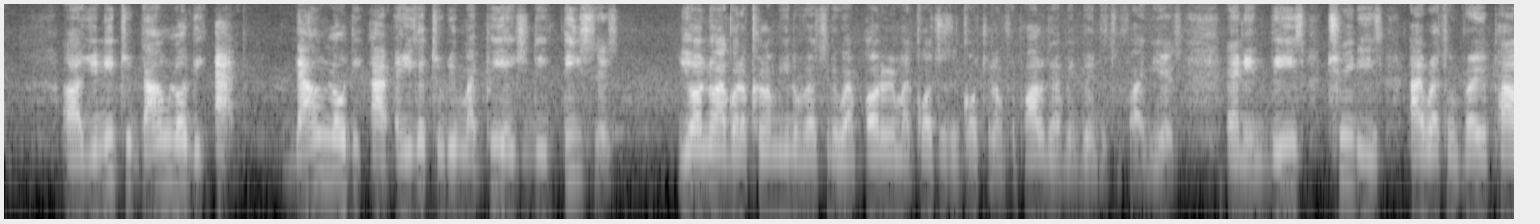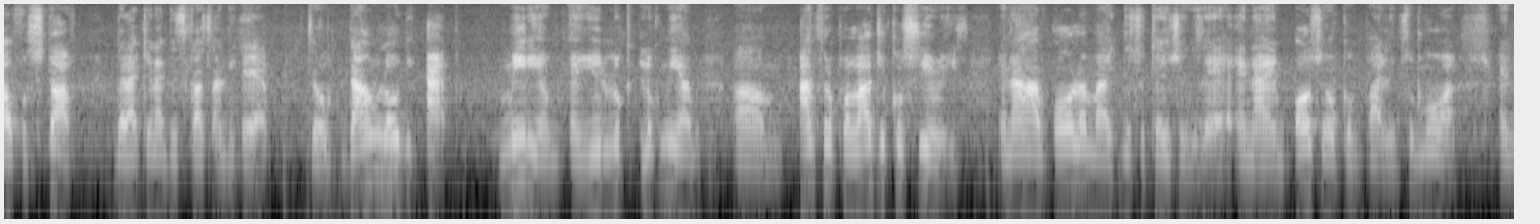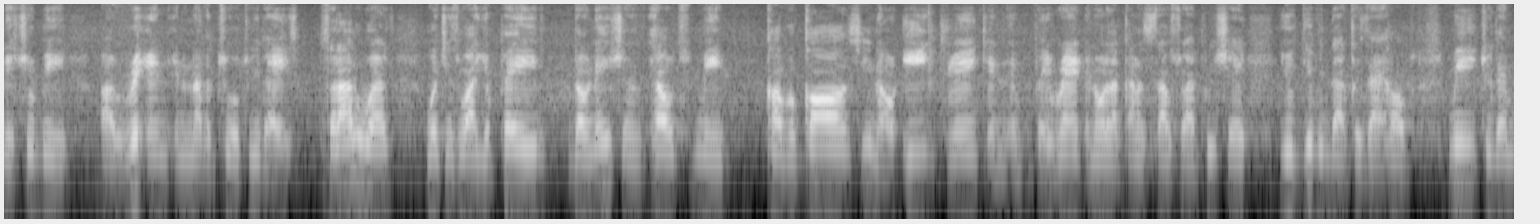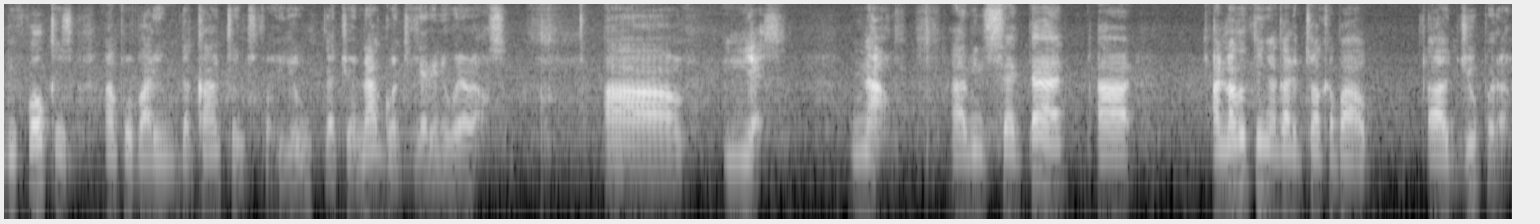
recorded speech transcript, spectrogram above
Uh, you need to download the app. Download the app, and you get to read my PhD thesis. You all know I go to Columbia University where I'm ordering my courses in cultural anthropology. I've been doing this for five years. And in these treaties, I write some very powerful stuff that I cannot discuss on the air. So download the app, Medium, and you look look me up, um, anthropological series, and I have all of my dissertations there, and I am also compiling some more, and it should be uh, written in another two or three days. It's a lot of work, which is why your paid donation helps me cover costs, you know, eat, drink, and, and, pay rent and all that kind of stuff. So I appreciate you giving that because that helps me to then be focused on providing the content for you that you're not going to get anywhere else. Uh, yes. Now, having said that, uh, another thing I got to talk about uh, Jupiter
